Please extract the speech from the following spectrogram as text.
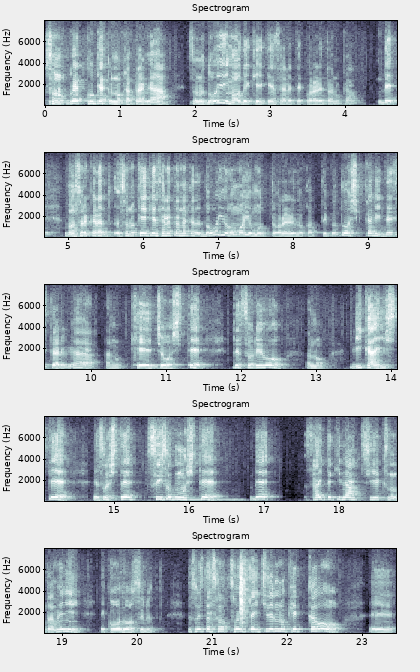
その顧客の方が、そのどういう今まで経験されてこられたのか、でまあ、それからその経験された中でどういう思いを持っておられるのかっていうことをしっかりデジタルがあの傾聴して、でそれをあの理解して、そして推測もして、で最適な CX のために行動する。でそしてそそういった一連の結果を、え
